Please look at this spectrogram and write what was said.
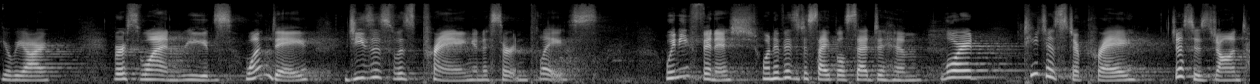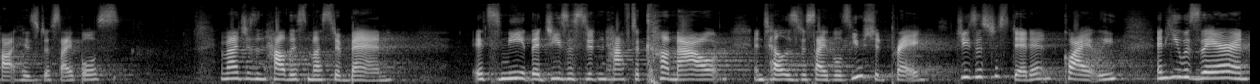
Here we are. Verse 1 reads One day, Jesus was praying in a certain place. When he finished, one of his disciples said to him, Lord, teach us to pray, just as John taught his disciples. Imagine how this must have been it's neat that Jesus didn't have to come out and tell his disciples, you should pray. Jesus just did it quietly. And he was there, and,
